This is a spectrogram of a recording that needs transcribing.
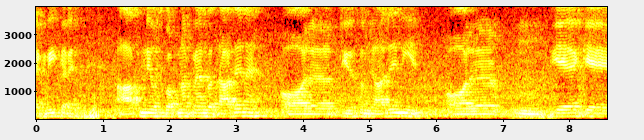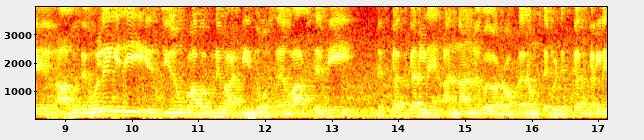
एग्री करें। आपने उसको अपना प्लान बता देना है और चीज़ें समझा देनी है। और ये है कि आप उसे बोलें कि जी, इस चीज़ों को आप अपने बाकी दोस्त अहबाब से भी डिस्कस कर लें, ख़ानदान में कोई और डॉक्टर है, उनसे भी डिस्कस कर लें।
